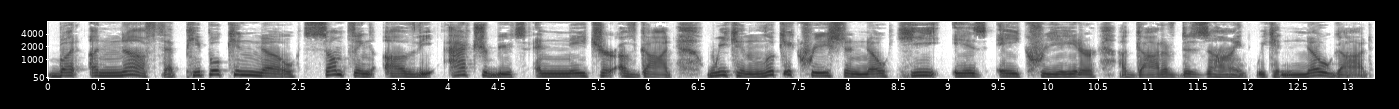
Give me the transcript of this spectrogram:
but enough that people can know something of the attributes and nature of God. We can look at creation and know He is a creator, a God of design. We can know God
